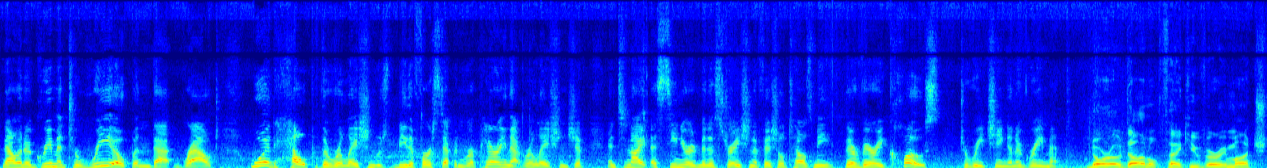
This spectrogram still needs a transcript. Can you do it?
Now, an agreement to reopen that route would help the relation, which would be the first step in repairing that relationship. And tonight, a senior administration official tells me they're very close to reaching an agreement. Norah O'Donnell, thank you very much.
